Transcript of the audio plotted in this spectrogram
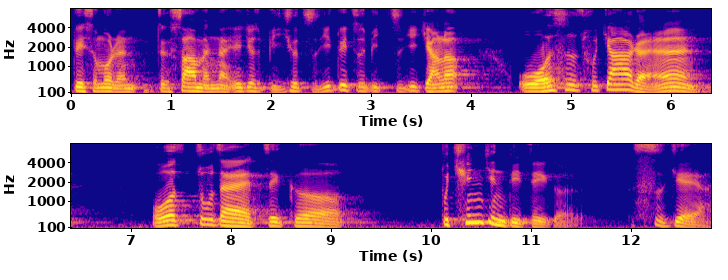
对什么人？这个沙门呢，也就是比丘自己对自己自己讲了：我是出家人，我住在这个不清净的这个世界呀。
